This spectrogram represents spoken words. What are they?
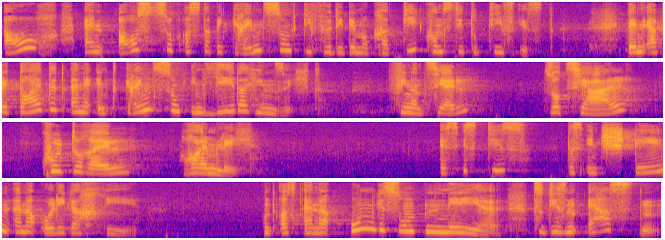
auch ein Auszug aus der Begrenzung, die für die Demokratie konstitutiv ist. Denn er bedeutet eine Entgrenzung in jeder Hinsicht, finanziell, sozial, kulturell, räumlich. Es ist dies das Entstehen einer Oligarchie, und aus einer ungesunden Nähe zu diesem ersten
